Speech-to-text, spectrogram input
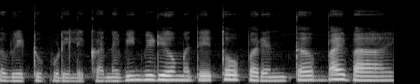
तर भेटू पुढील एका नवीन व्हिडिओमध्ये तोपर्यंत बाय बाय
